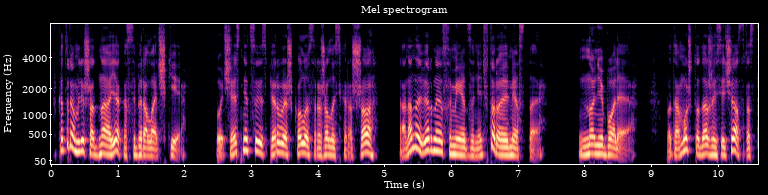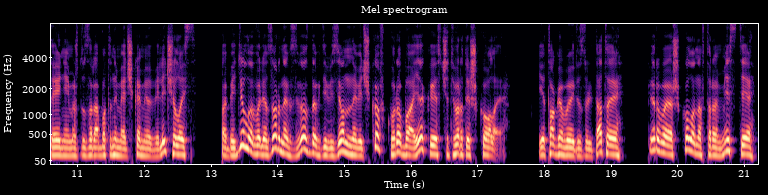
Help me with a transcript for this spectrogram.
в котором лишь одна Аяка собирала очки. Участница из первой школы сражалась хорошо, она, наверное, сумеет занять второе место. Но не более. Потому что даже сейчас расстояние между заработанными очками увеличилось, победила в иллюзорных звездах дивизион новичков Куроба Аяка из четвертой школы. Итоговые результаты. Первая школа на втором месте,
